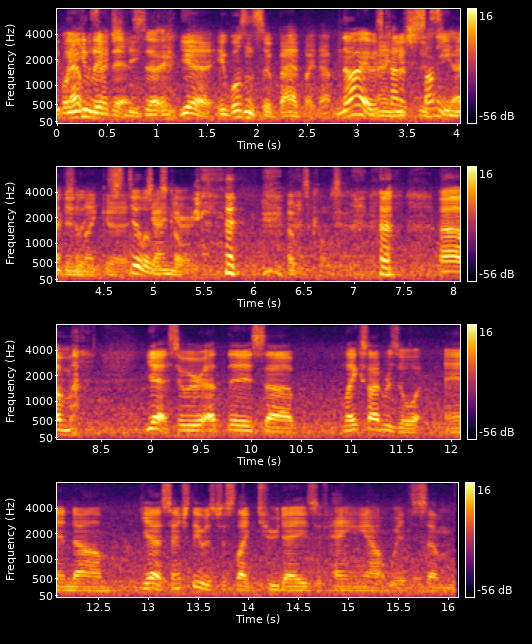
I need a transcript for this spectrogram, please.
it, well, you was lived there, actually so- yeah, it wasn't so bad by that. point. No, it was And kind of sunny, actually. In like uh, Still, it was cold. That was cold. um, yeah, so we were at this uh, lakeside resort, and um, yeah, essentially it was just like two days of hanging out with some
